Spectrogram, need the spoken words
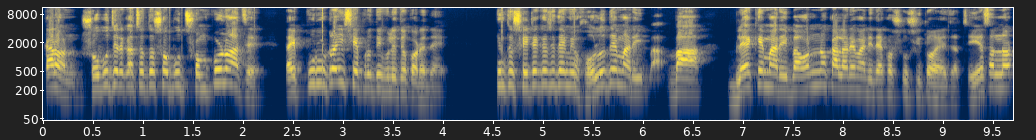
কারণ সবুজের কাছে তো সবুজ সম্পূর্ণ আছে, তাই পুরোটাই সে প্রতিফলিত করে দেয়। কিন্তু সেটাকে যদি আমি হলুদে মারি বা- ব্ল্যাকে মারি বা অন্য কালারে মারি, দেখো শোষিত হয়ে যাচ্ছে ইয়েস নট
